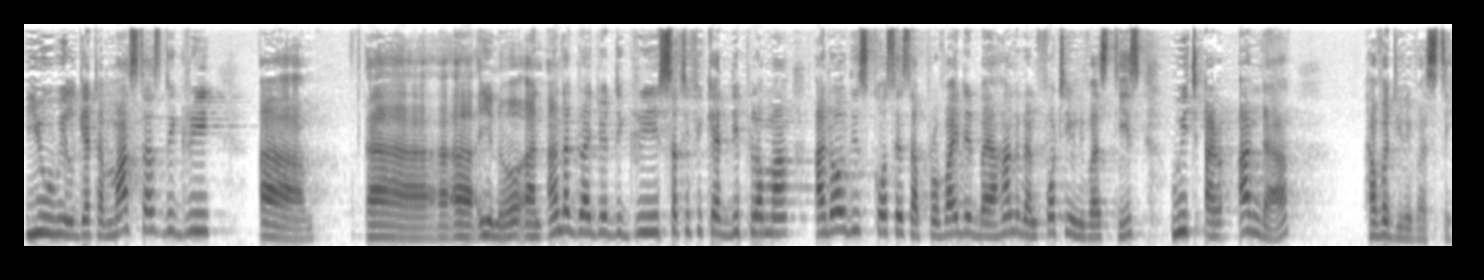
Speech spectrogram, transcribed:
You will get a master's degree, um, uh, uh, you know, an undergraduate degree, certificate, diploma, and all these courses are provided by 140 universities which are under Harvard University.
